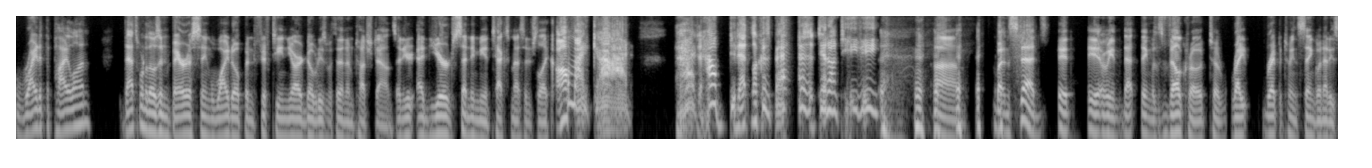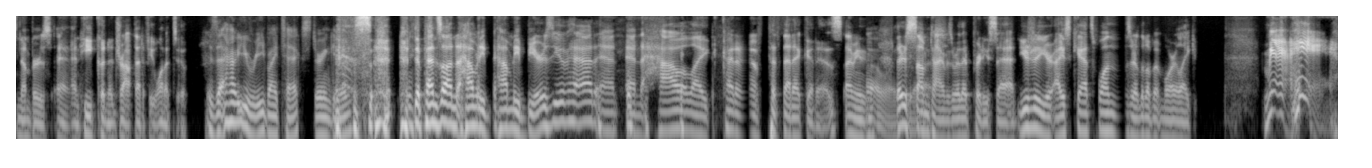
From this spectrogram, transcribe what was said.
right at the pylon, that's one of those embarrassing wide open 15 yard nobody's within him touchdowns. And you're and you're sending me a text message like, "Oh my god, how, how did that look as bad as it did on TV?" um, but instead, it, it- I mean, that thing was Velcro to right right between Sanguinetti's numbers, and he couldn't have dropped that if he wanted to. is that how you read my text during games? Depends on how many how many beers you've had and and how like kind of pathetic it is. I mean, Oh there's gosh. some times where they're pretty sad. Usually, your Ice Cats ones are a little bit more like.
